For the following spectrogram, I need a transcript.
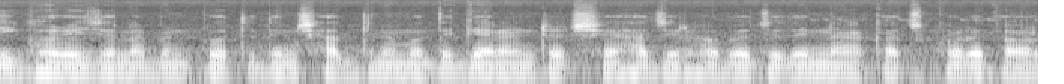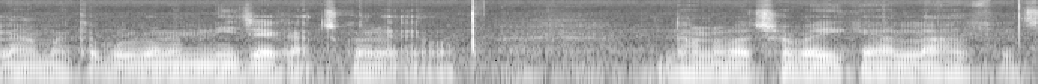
এই ঘরেই জ্বালাবেন প্রতিদিন সাত দিনের মধ্যে গ্যারান্টেড সে হাজির হবে। যদি না কাজ করে তাহলে আমাকে বলবেন, আমি নিজে কাজ করে দেবো। ধন্যবাদ সবাইকে, আল্লাহ হাফিজ।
